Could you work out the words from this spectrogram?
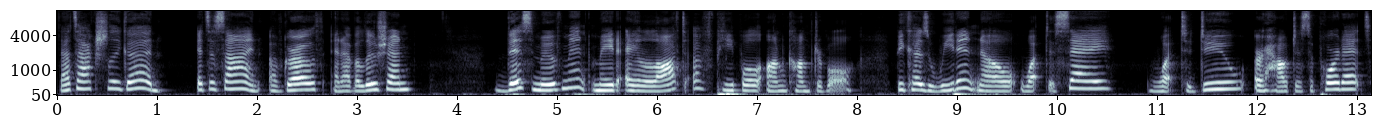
That's actually good. It's a sign of growth and evolution. This movement made a lot of people uncomfortable because we didn't know what to say, what to do, or how to support it.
